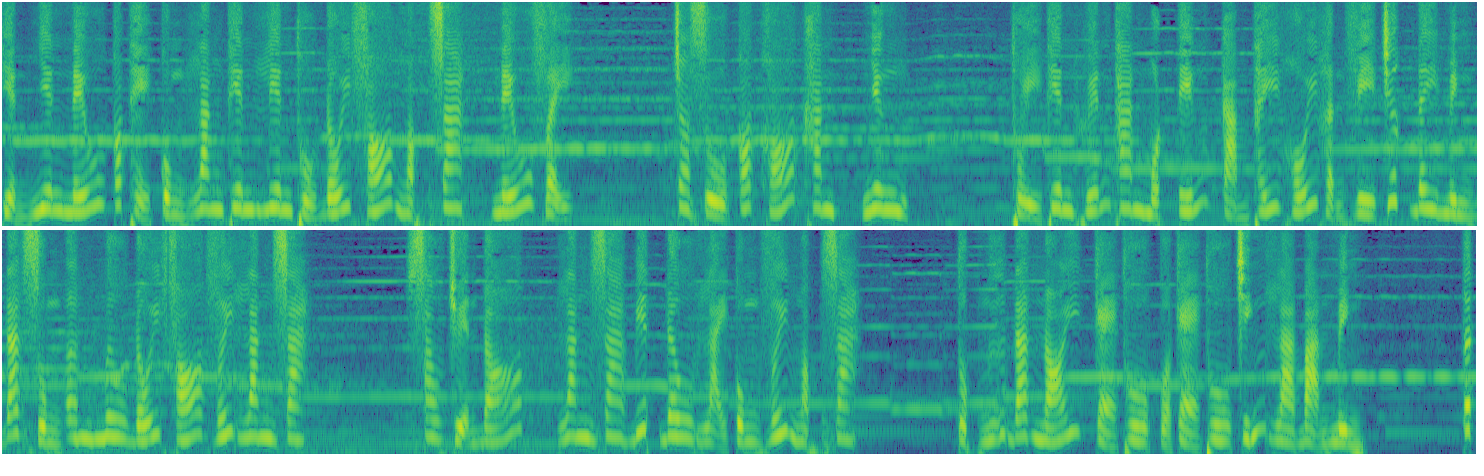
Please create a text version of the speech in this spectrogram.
Hiển nhiên nếu có thể cùng Lăng Thiên liên thủ đối phó Ngọc Gia, Nếu vậy, Cho dù có khó khăn, nhưng Thủy Thiên huyến than một tiếng cảm thấy hối hận vì trước đây mình đã dùng âm mưu đối phó với Lăng Gia. Sau chuyện đó, Lăng Gia biết đâu lại cùng với Ngọc Gia. Tục ngữ đã nói kẻ thù của kẻ thù chính là bạn mình. Tất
